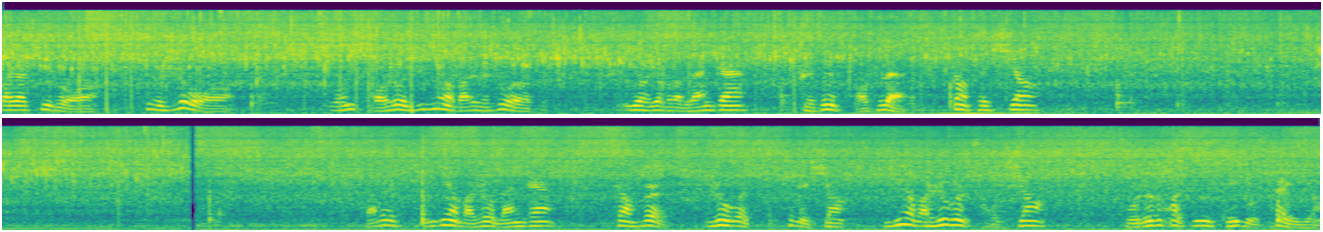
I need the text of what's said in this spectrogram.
大家记住啊，这个肉啊，我们炒肉一定要把这个肉要要把它拦干，水分炒出来，这样才香。把这个一定要把肉栏干，这样味儿肉味特别香。一定要把肉味炒香，否则的话跟水煮菜一样。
